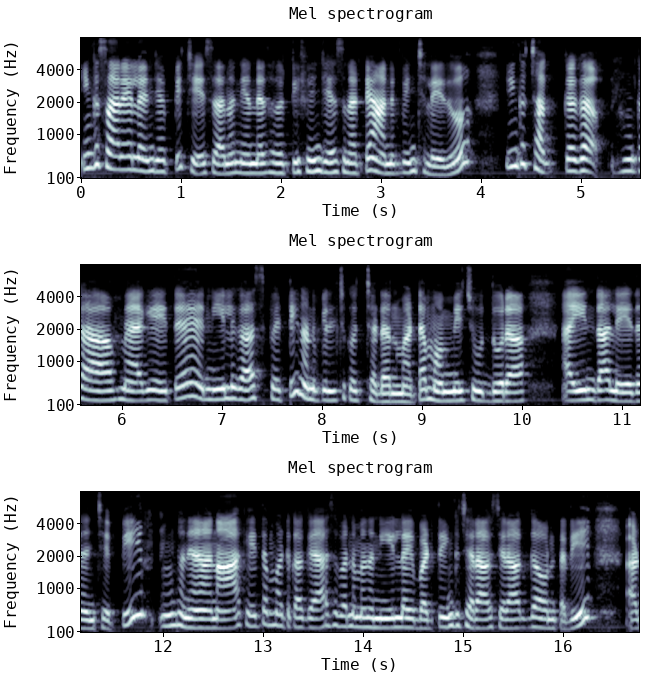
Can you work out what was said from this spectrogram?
ఇంకా సరేలే అని చెప్పి చేశాను. నేను అసలు టిఫిన్ చేసినట్టే అనిపించలేదు. ఇంకా చక్కగా ఇంకా మ్యాగీ అయితే నీళ్ళు కాసి పెట్టి నన్ను పిలుచుకొచ్చాడు అనమాట మమ్మీ చూద్దురా అయిందా లేదని చెప్పి. ఇంకా నాకైతే నాకైతే మటుకు ఆ గ్యాస్ బండ మీద నీళ్ళు అవి పడితే ఇంకా చిరాకు చిరాకుగా ఉంటుంది. ఆడ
